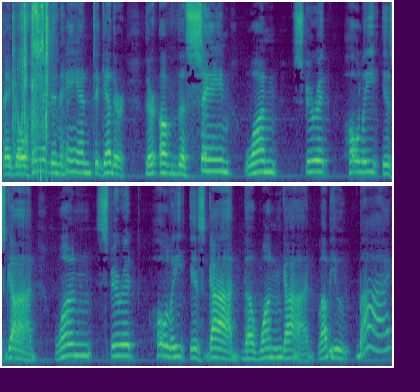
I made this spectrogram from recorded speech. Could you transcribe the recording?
They go hand in hand together. They're of the same one Spirit, holy is God. One Spirit, holy is God, the one God. Love you. Bye.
